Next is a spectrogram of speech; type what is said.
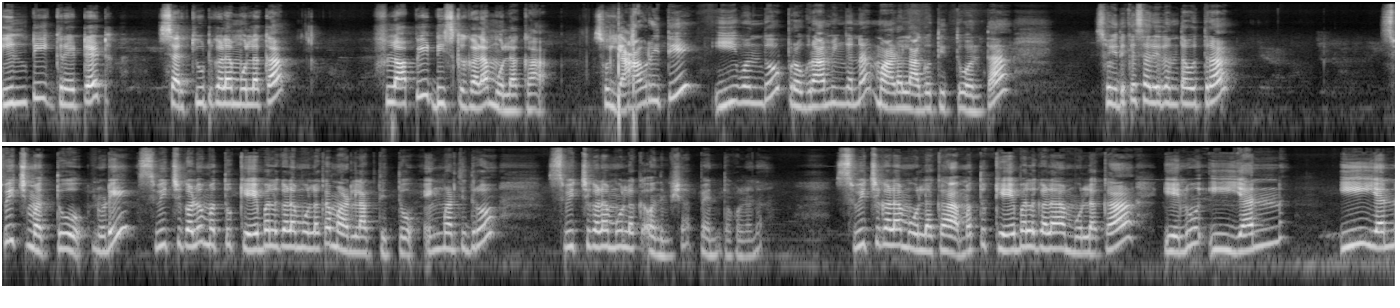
ಇಂಟಿಗ್ರೇಟೆಡ್ ಸರ್ಕ್ಯೂಟ್ಗಳ ಮೂಲಕ, ಫ್ಲಾಪಿ ಡಿಸ್ಕ್ಗಳ ಮೂಲಕ. ಸೊ, ಯಾವ ರೀತಿ ಈ ಒಂದು ಪ್ರೋಗ್ರಾಮಿಂಗನ್ನು ಮಾಡಲಾಗುತ್ತಿತ್ತು ಅಂತ? ಸೊ, ಇದಕ್ಕೆ ಸರಿಯಾದಂಥ ಉತ್ತರ ಸ್ವಿಚ್ ಮತ್ತು ನೋಡಿ ಸ್ವಿಚ್ಗಳು ಮತ್ತು ಕೇಬಲ್ಗಳ ಮೂಲಕ ಮಾಡಲಾಗ್ತಿತ್ತು. ಹೆಂಗೆ ಮಾಡ್ತಿದ್ರು? ಸ್ವಿಚ್ಗಳ ಮೂಲಕ, ಒಂದು ನಿಮಿಷ ಪೆನ್ ತಗೊಳ್ಳೋಣ. ಸ್ವಿಚ್ಗಳ ಮೂಲಕ ಮತ್ತು ಕೇಬಲ್ಗಳ ಮೂಲಕ ಏನು? ಈ N E N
